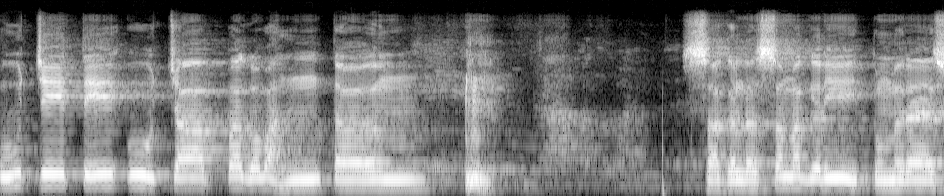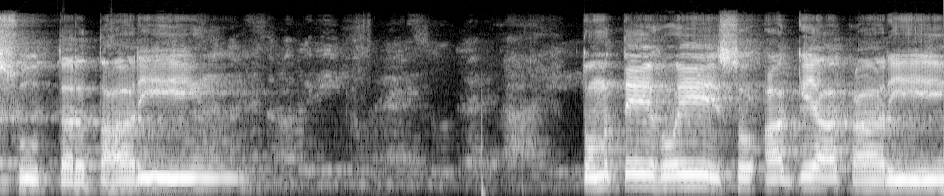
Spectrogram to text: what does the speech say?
ਊਚੇ ਤੇ ਊਚਾ ਭਗਵੰਤ। ਸਗਲ ਸਮਗਰੀ ਤੁਮਰੈ ਸੂਤਰ ਤਾਰੀ ਤੁਮ ਤੇ ਹੋਏ ਸੋ ਆਗਿਆਕਾਰੀ।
